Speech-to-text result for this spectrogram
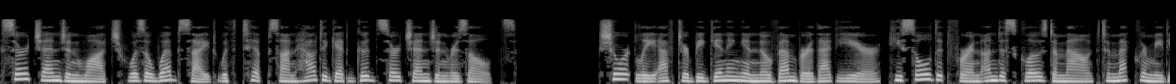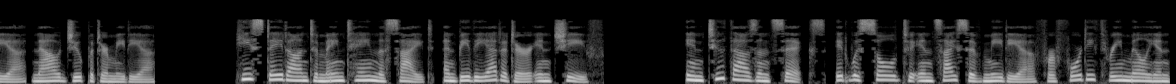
Search Engine Watch was a website with tips on how to get good search engine results. Shortly after beginning in November that year, he sold it for an undisclosed amount to Media, now Jupiter Media. He stayed on to maintain the site, and be the editor-in-chief. In 2006, it was sold to Incisive Media for $43 million.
